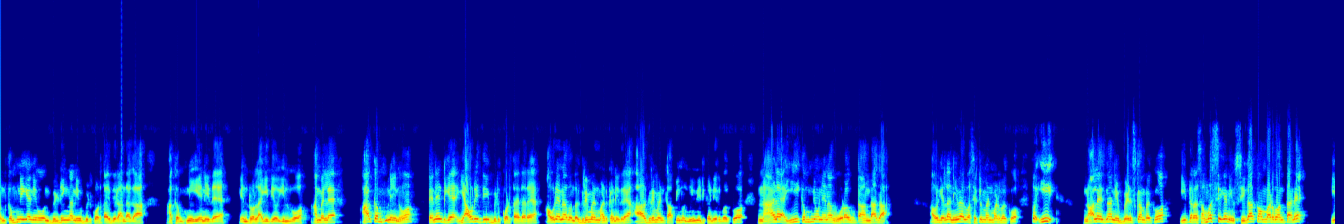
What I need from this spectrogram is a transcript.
ಒಂದು ಕಂಪ್ನಿಗೆ ನೀವು ಒಂದು ಬಿಲ್ಡಿಂಗ್ನ ನೀವು ಬಿಟ್ಕೊಡ್ತಾ ಇದ್ದೀರಾ ಅಂದಾಗ, ಆ ಕಂಪ್ನಿ ಏನಿದೆ ಎನ್ರೋಲ್ ಆಗಿದೆಯೋ ಇಲ್ವೋ? ಆಮೇಲೆ ಆ ಕಂಪ್ನಿನು ಟೆನೆಂಟ್ಗೆ ಯಾವ ರೀತಿ ಬಿಡ್ಕೊಡ್ತಾ ಇದ್ದಾರೆ, ಅವ್ರೇನಾದ್ರು ಒಂದು ಅಗ್ರಿಮೆಂಟ್ ಮಾಡ್ಕೊಂಡಿದ್ರೆ ಆ ಅಗ್ರಿಮೆಂಟ್ ಕಾಪಿನೂ ನೀವು ಇಟ್ಕೊಂಡಿರ್ಬೇಕು. ನಾಳೆ ಈ ಕಂಪ್ನಿಯವನ್ ಏನಾದ್ರು ಓಡೋಗ್ಬಿಟ್ಟ ಅಂದಾಗ ಅವ್ರಿಗೆಲ್ಲ ನೀವೇ ಅಲ್ವಾ ಸೆಟಲ್ಮೆಂಟ್ ಮಾಡಬೇಕು. ಸೊ ಈ ನಾಲೆಜ್ನ ನೀವು ಬೆಳೆಸ್ಕೊಬೇಕು. ಈ ತರ ಸಮಸ್ಯೆಗೆ ನೀವು ಸಿಗಾಕೊಂಬಾರ್ದು ಅಂತಾನೆ ಈ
